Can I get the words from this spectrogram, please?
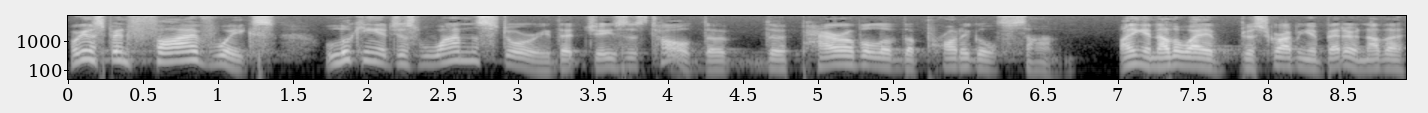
We're going to spend five weeks looking at just one story that Jesus told the, the parable of the prodigal son. I think another way of describing it better, another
